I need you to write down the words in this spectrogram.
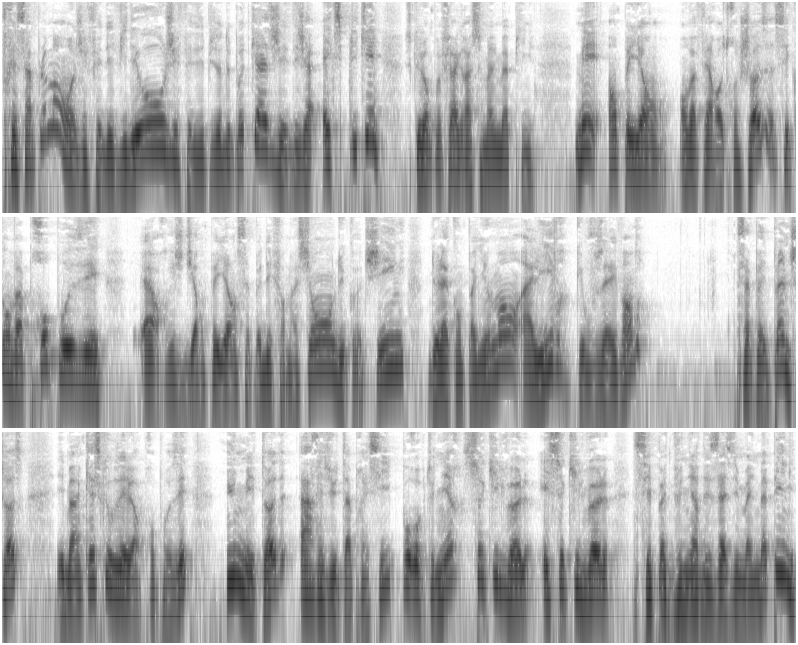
Très simplement, j'ai fait des vidéos, j'ai fait des épisodes de podcast, j'ai déjà expliqué ce que l'on peut faire grâce au mind mapping. Mais en payant, on va faire autre chose, c'est qu'on va proposer alors je dis en payant, ça peut être des formations, du coaching, de l'accompagnement, un livre que vous allez vendre, ça peut être plein de choses, et bien qu'est-ce que vous allez leur proposer? Une méthode, un résultat précis pour obtenir ce qu'ils veulent. Et ce qu'ils veulent, c'est pas devenir des as du mind mapping.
